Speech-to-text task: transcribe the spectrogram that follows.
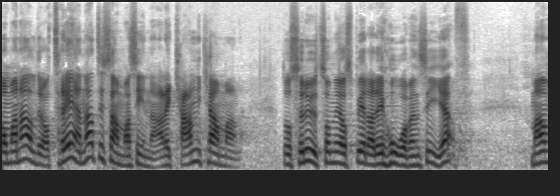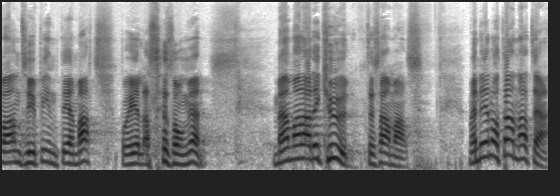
om man aldrig har tränat tillsammans innan. Eller kan kan man. Då ser det ut som när jag spelade i Hovens IF. Man vann typ inte en match på hela säsongen. Men man hade kul tillsammans. Men det är något annat det.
